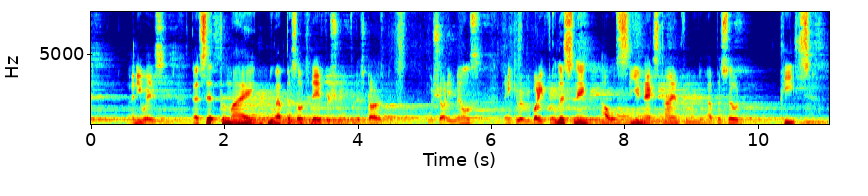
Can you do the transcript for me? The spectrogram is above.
Anyways, that's it for my new episode today for Shooting for the Stars with Shotty Mills. Thank you everybody for listening. I will see you next time for my new episode. Peace.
